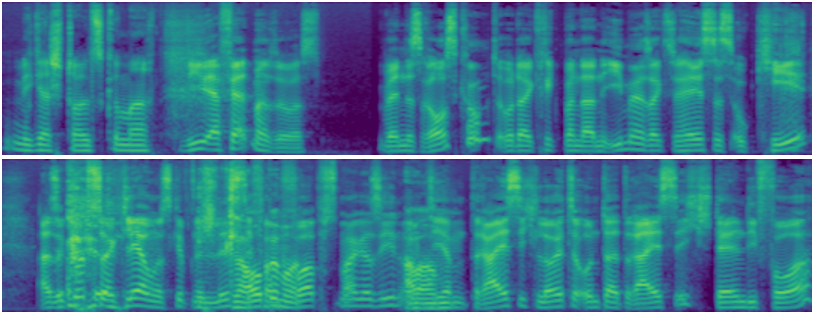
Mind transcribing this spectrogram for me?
mega stolz gemacht. Wie erfährt man sowas? Wenn es rauskommt oder kriegt man da eine E-Mail, sagt so, hey, ist das okay? Also kurz zur Erklärung, es gibt eine Ich Liste vom mal- Forbes Magazin und die haben 30 Leute unter 30, stellen die vor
